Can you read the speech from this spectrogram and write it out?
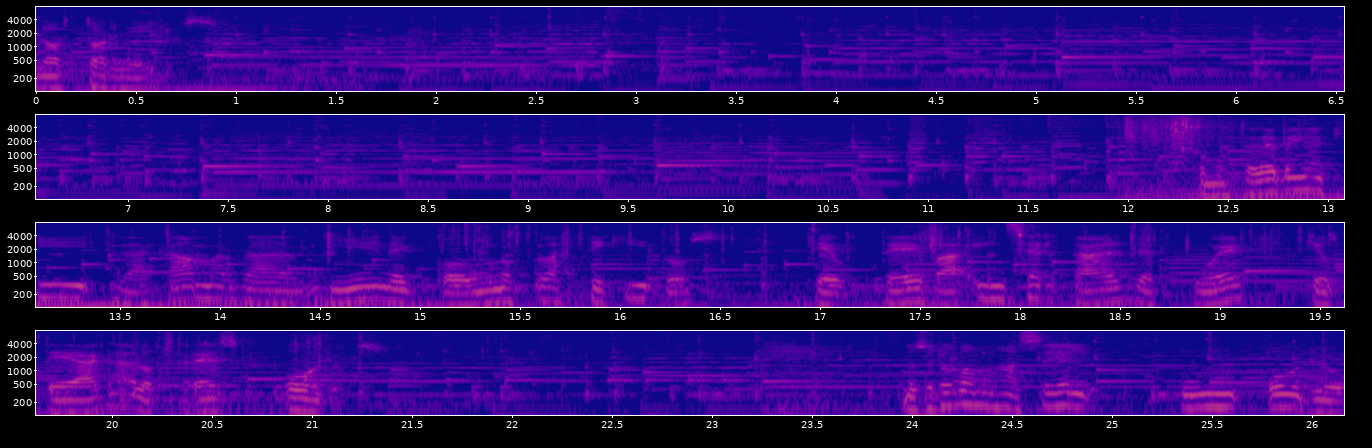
los tornillos. Como ustedes ven aquí, la cámara viene con unos plastiquitos que usted va a insertar después que usted haga los tres hoyos nosotros vamos a hacer un hoyo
